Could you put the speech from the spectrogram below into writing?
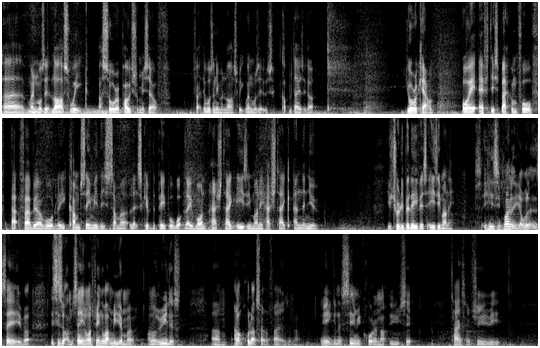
uh, when was it? Last week, I saw a post from yourself. In fact, it wasn't even last week. When was it? It was a couple of days ago. Your account. Oi, F this back and forth at Fabio Wardley. Come see me this summer. Let's give the people what they want. Hashtag easy money. Hashtag and the new. You truly believe it's easy money? It's easy money. I wouldn't say it, but this is what I'm saying. One thing about me, I'm a, I'm a realist. Um, I don't call out certain fighters and that. You ain't gonna see me calling out Usyk, Tyson Fury,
